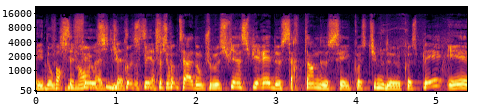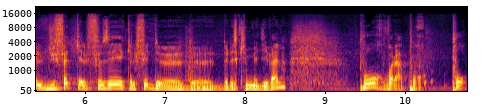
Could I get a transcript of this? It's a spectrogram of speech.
Et donc Forcément, fait aussi du cosplay, des choses comme ça. Donc je me suis inspiré de certains de ses costumes de cosplay et du fait qu'elle faisait, qu'elle fait de, de, de l'escrime médiévale pour voilà pour pour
